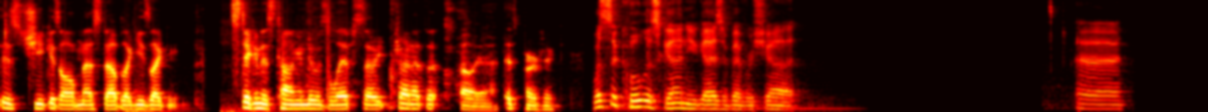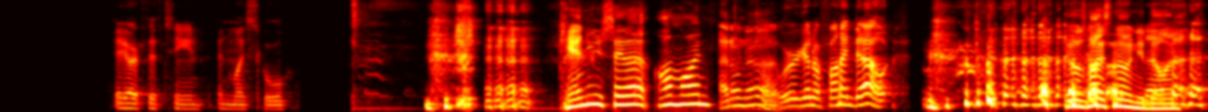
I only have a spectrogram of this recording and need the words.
his cheek is all messed up, like he's like sticking his tongue into his lips, so he try not to. Oh yeah, it's perfect. What's the coolest gun you guys have ever shot? Uh, AR-15 in my school. Can you say that online? I don't know. Uh, we're gonna find out. It was nice knowing you, no, Dylan.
